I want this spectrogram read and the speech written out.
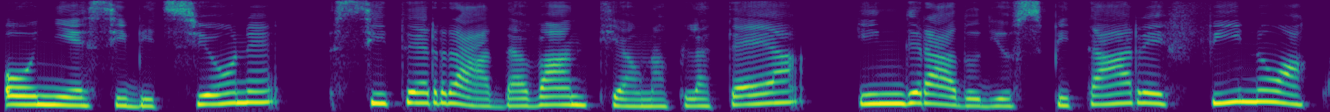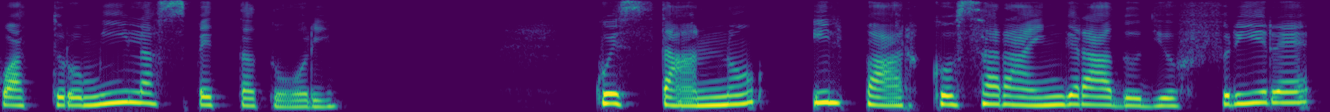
Ogni esibizione si terrà davanti a una platea in grado di ospitare fino a 4.000 spettatori. Quest'anno il parco sarà in grado di offrire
